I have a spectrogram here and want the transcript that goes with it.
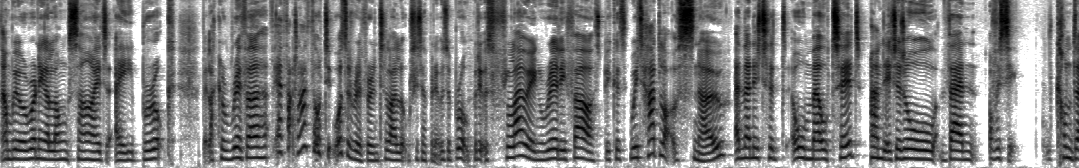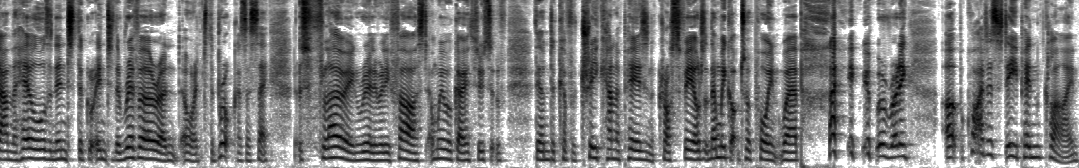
and we were running alongside a brook, a bit like a river. In fact, I thought it was a river until I looked it up, and it was a brook, but it was flowing really fast because we'd had a lot of snow, and then it had all melted, and it had all then obviously come down the hills and into the into the river and or into the brook, as I say. It was flowing really, really fast, and we were going through sort of the undercover of tree canopies and across fields, and then we got to a point where we were running up quite a steep incline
